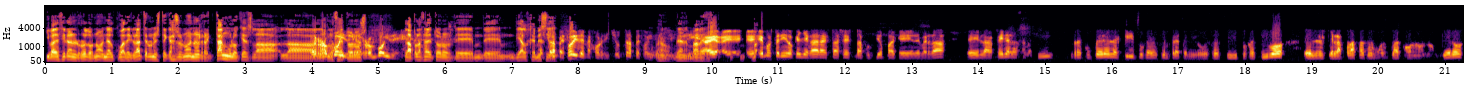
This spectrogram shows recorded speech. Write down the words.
iba a decir en el ruedo, ¿no? En el cuadrilátero en este caso, ¿no? En el rectángulo que es la la, plaza de toros, la plaza de toros de, de, de Algemesí. trapezoide, mejor dicho, un trapezoide. vale. Eh, eh, eh, hemos tenido que llegar a esta sexta función para que de verdad la feria de Algemesí recupere el espíritu que siempre ha tenido, ese espíritu festivo en el que la plaza se muestra con los novilleros,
